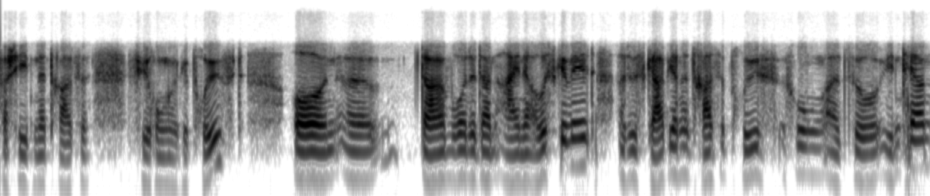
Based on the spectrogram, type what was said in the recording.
verschiedene Trasseführungen geprüft und äh, da wurde dann eine ausgewählt. Also es gab ja eine Trasseprüfung, also intern.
